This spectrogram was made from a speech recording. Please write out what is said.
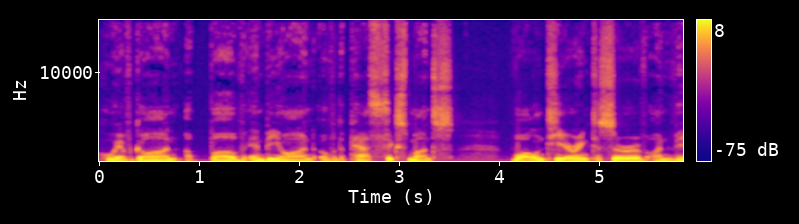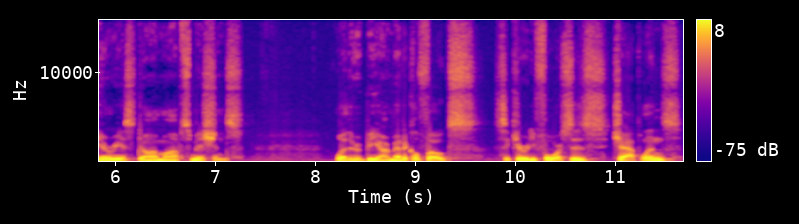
who have gone above and beyond over the past six months, volunteering to serve on various DOM Ops missions, whether it be our medical folks, security forces, chaplains,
